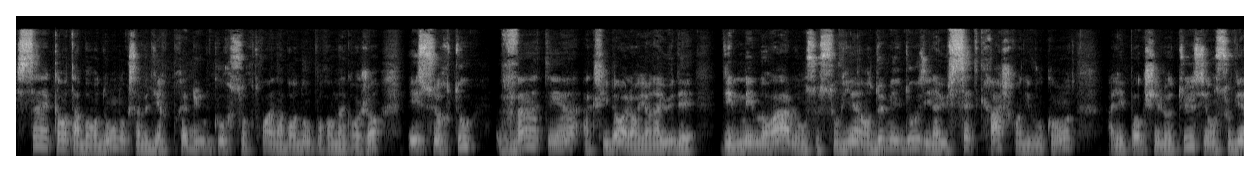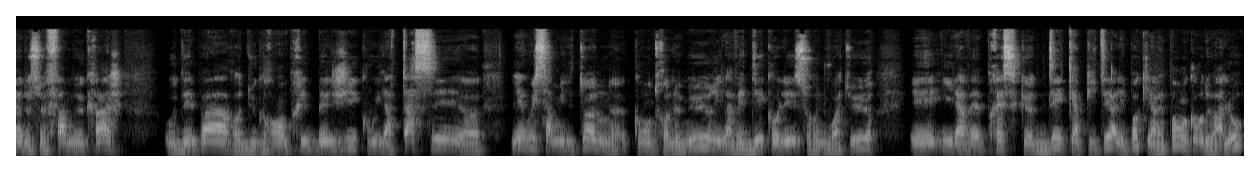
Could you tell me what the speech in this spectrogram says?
50 abandons, donc ça veut dire près d'une course sur trois un abandon pour Romain Grosjean, et surtout 21 accidents. Alors il y en a eu des, des mémorables, on se souvient, en 2012, il a eu 7 crashs, rendez-vous compte, à l'époque chez Lotus, et on se souvient de ce fameux crash au départ du Grand Prix de Belgique où il a tassé euh, Lewis Hamilton contre le mur, il avait décollé sur une voiture et il avait presque décapité, à l'époque il n'y avait pas encore de halo,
